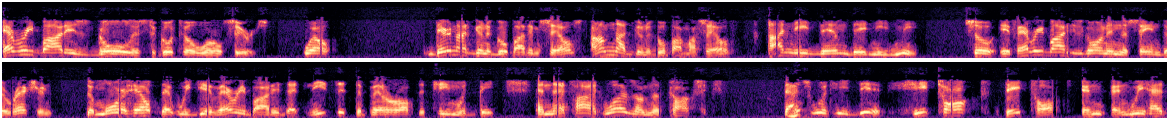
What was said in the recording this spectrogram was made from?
Everybody's goal is to go to a World Series. Well, they're not going to go by themselves. I'm not going to go by myself. I need them, they need me. So if everybody's going in the same direction, the more help that we give everybody that needs it, the better off the team would be. And that's how it was on the Coxie. That's what he did. He talked, they talked, and, and we had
